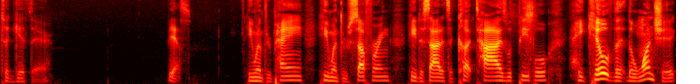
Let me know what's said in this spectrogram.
to get there. yes He went through pain. He went through suffering. He decided to cut ties with people. He killed the, the one chick.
